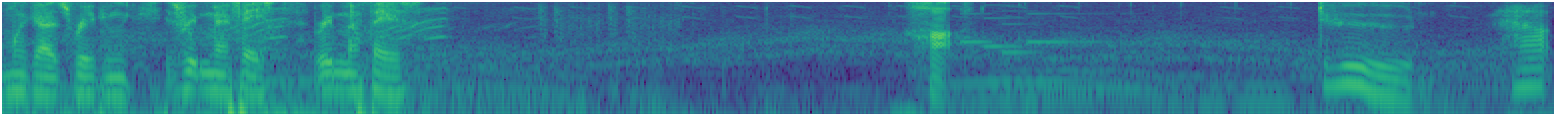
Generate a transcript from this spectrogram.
Oh my god, it's raping me. It's raping my face. Raping my face. Ha. Dude, how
